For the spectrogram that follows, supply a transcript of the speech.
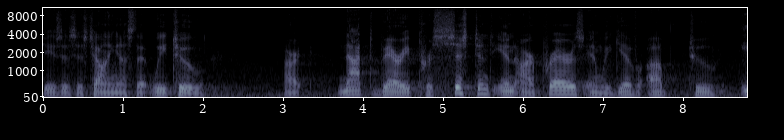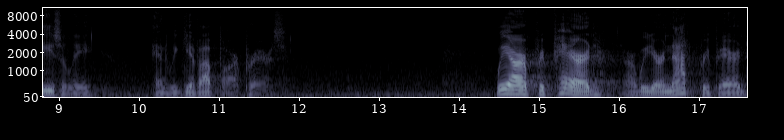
Jesus is telling us that we too are not very persistent in our prayers and we give up too easily and we give up our prayers. We are prepared, or we are not prepared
